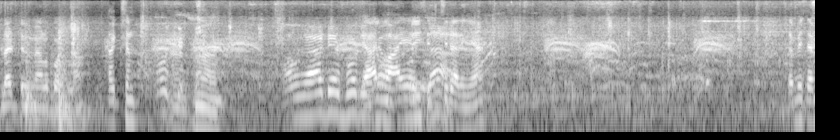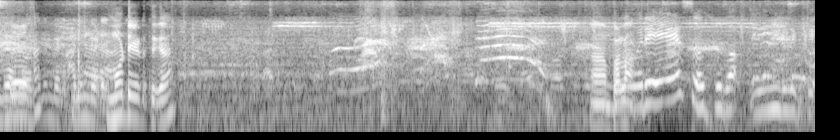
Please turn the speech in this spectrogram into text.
பிளட் மேலே போடலாம். ஆக்ஷன் ஆ. அவங்க ஆட்டியர் போட்டு யாரும் வாயை சிரிச்சிடாதீங்க. தம்பி தம்பி அப்படியே திரும்பி எடு, திரும்பி எடு. மூட்டை எடுத்துக்க. ஒரே சொத்து தான் எங்களுக்கு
